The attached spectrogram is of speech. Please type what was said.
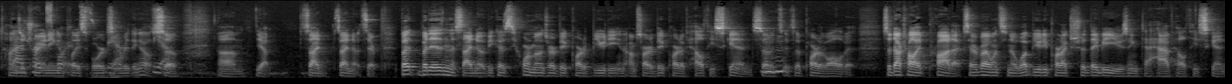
tons I of played training and play sports. sports Yeah. and everything else. Yeah. So, um, yeah, side side notes there. But but it isn't a side note because hormones are a big part of beauty and I'm sorry, a big part of healthy skin. So Mm-hmm. it's, it's a part of all of it. So Dr. Holly, products. Everybody wants to know what beauty products should they be using to have healthy skin.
